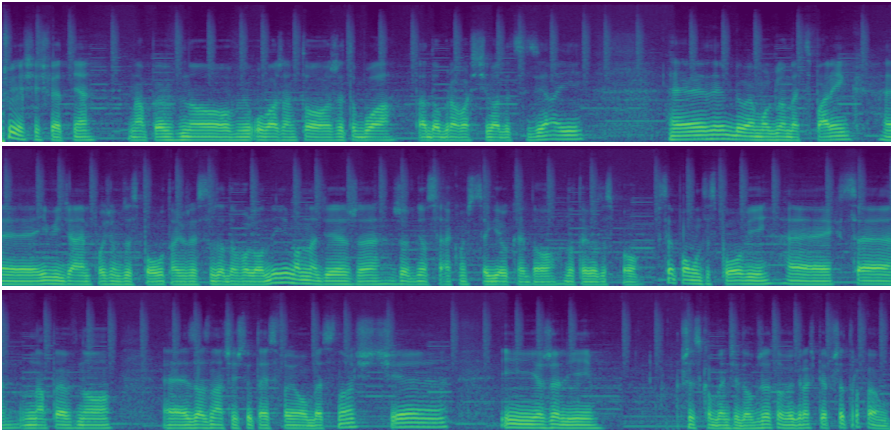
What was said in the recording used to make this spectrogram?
Czuję się świetnie. Na pewno uważam to, że to była ta dobra, właściwa decyzja i byłem oglądać sparring e, i widziałem poziom zespołu, także jestem zadowolony i mam nadzieję, że, że wniosę jakąś cegiełkę do, do tego zespołu. Chcę pomóc zespołowi, e, chcę na pewno e, zaznaczyć tutaj swoją obecność e, i jeżeli wszystko będzie dobrze, to wygrać pierwsze trofeum.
